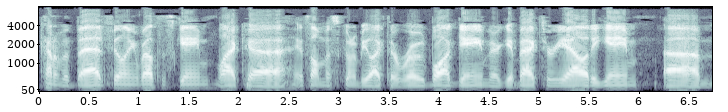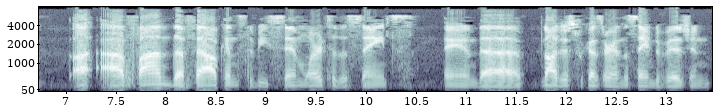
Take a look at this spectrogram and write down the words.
kind of a bad feeling about this game. Like, uh, it's almost going to be like their roadblock game, their get back to reality game. Um, I, I find the Falcons to be similar to the Saints, and uh, not just because they're in the same division,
